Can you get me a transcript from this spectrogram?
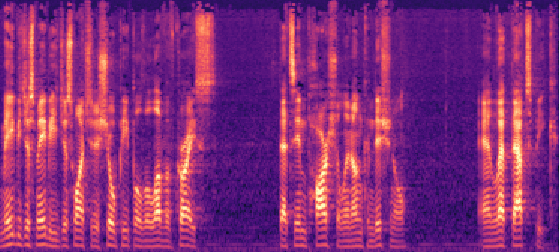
Maybe, just maybe, he just wants you to show people the love of Christ that's impartial and unconditional, and let that speak.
